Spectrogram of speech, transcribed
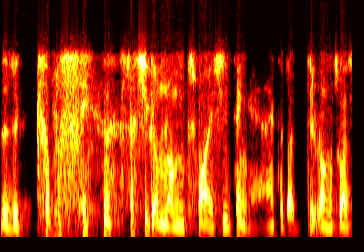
there's a couple of things that's actually gone wrong twice. You think, how could I do it wrong twice?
